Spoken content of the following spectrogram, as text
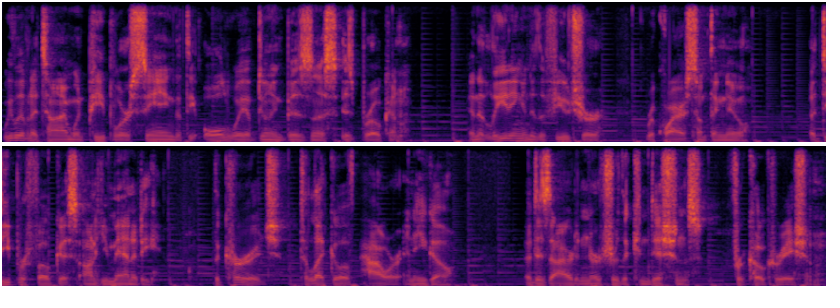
We live in a time when people are seeing that the old way of doing business is broken, and that leading into the future requires something new a deeper focus on humanity, the courage to let go of power and ego, a desire to nurture the conditions for co creation,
